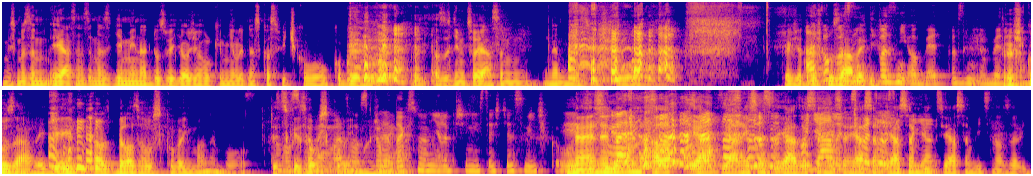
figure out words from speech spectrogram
My jsme se, já jsem se mezi tím jinak dozvěděl, že holky měly dneska svíčkovou k obědu, a zatímco já jsem neměl svíčkovou. Takže Ale trošku jako závidím. pozdní, oběd, pozdní oběd. Trošku závidím. A byla s houskovejma, nebo vždycky s Houskovejma, s houskovejma? No, tak jsme měli přinést ještě svíčkou. Ne, ne, ne, ne, ne, ale já, já nejsem, já zase nejsem, já jsem, já jsem víc, já jsem víc na zelí.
